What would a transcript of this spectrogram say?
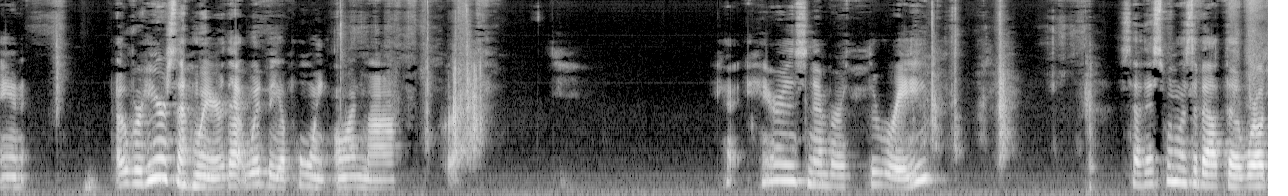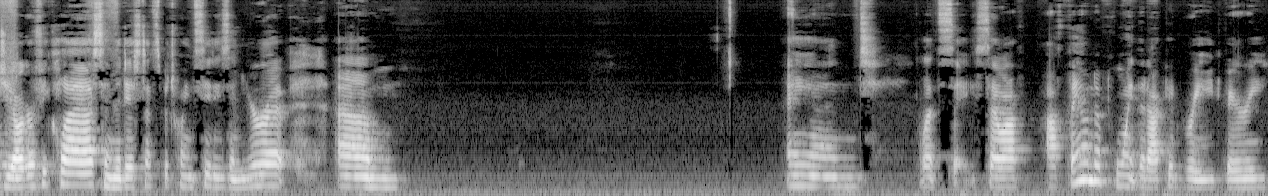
And over here somewhere, that would be a point on my graph. Okay, here is number three. So this one was about the world geography class and the distance between cities in Europe. Um, and let's see. So I, I found a point that I could read very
